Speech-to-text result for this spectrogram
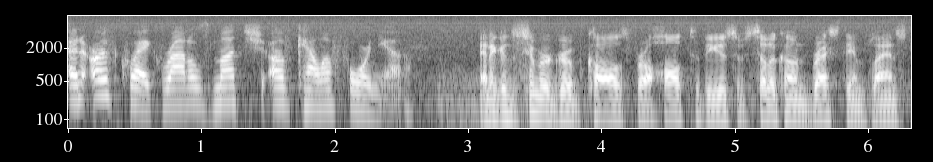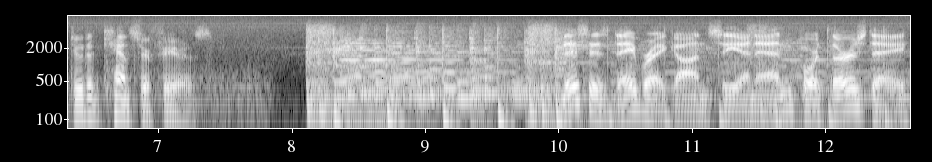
An earthquake rattles much of California. And a consumer group calls for a halt to the use of silicone breast implants due to cancer fears. This is Daybreak on CNN for Thursday,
